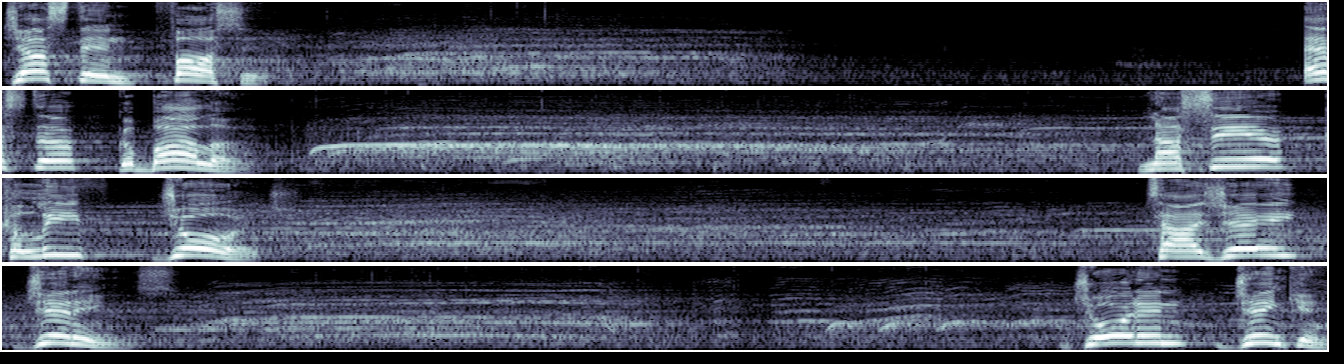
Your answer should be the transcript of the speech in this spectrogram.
Justin Fawcett. Esther Gabala. Nasir Khalif George. Tajay Jennings. Jordan Jenkins.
